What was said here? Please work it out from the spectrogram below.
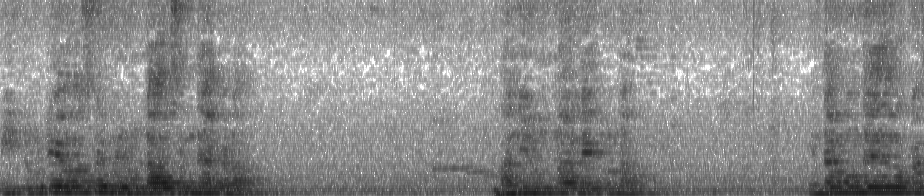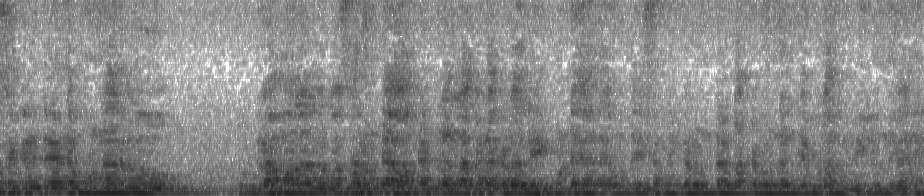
మీ డ్యూటీ అవర్స్ మీరు ఉండాల్సిందే అక్కడ. పని ఉన్నా లేకున్నా. ఇంతకుముందు ఏదో ఒక సెక్రటరీ అంటే మూడు నాలుగు గ్రామాలలో ఒకసారి ఉండే ఆమ్లెట్లలో అక్కడక్కడ లేకుండే అనే ఉద్దేశం ఇక్కడ ఉంటాడు అక్కడ ఉండని చెప్పడానికి వీలుంది కానీ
